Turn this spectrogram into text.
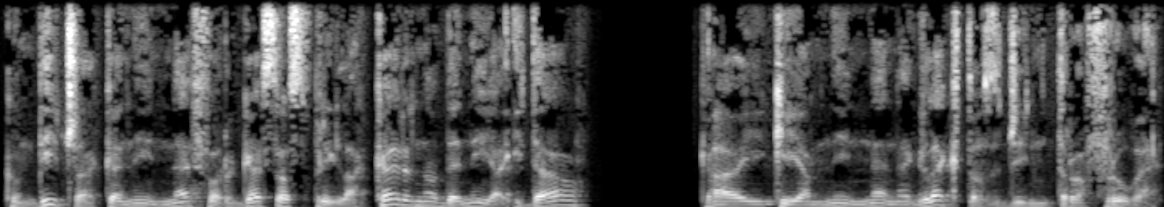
condice che ni ne forgesos pri la kerno de nia ideo, cae ciam ni ne neglectos gin tro frue.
